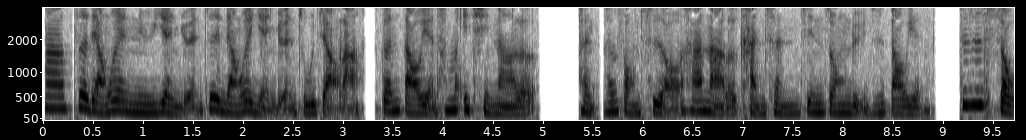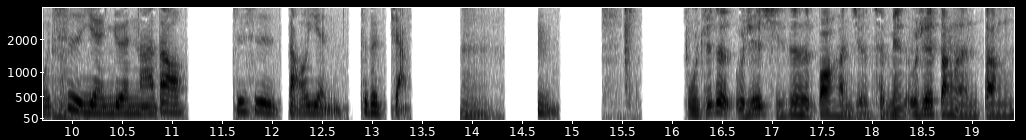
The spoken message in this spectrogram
他这两位女演员，这两位演员主角啦，跟导演他们一起拿了很很讽刺哦，他拿了坎城金棕榈，就是导演，这是首次演员拿到就是导演这个奖。嗯嗯，我觉得，我觉得其实这包含几个层面。我觉得，当然当，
